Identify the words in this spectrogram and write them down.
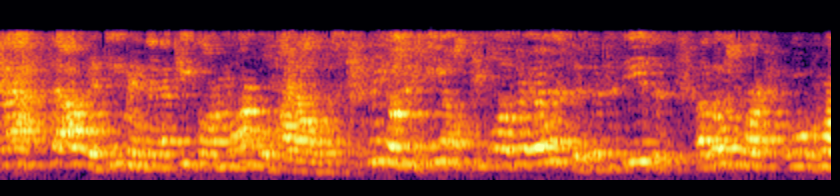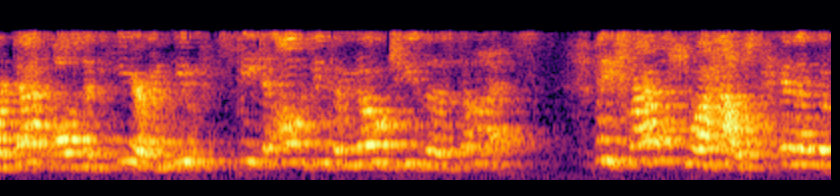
casts out a demon, and the people are marveled by all of this. Then he goes and heals people of their illnesses, their diseases. Uh, those who are, who, are deaf all of a sudden hear and mute speak and all the things that know Jesus does. Then he travels to a house, and the, the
